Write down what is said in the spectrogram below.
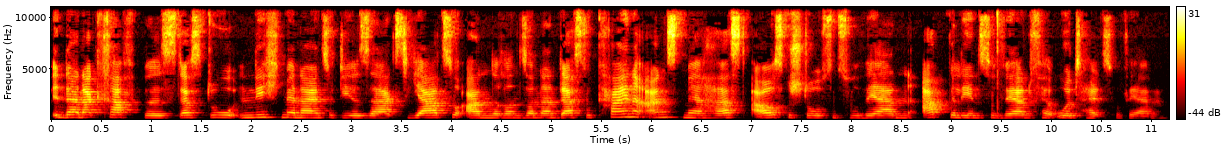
in deiner Kraft bist, dass du nicht mehr Nein zu dir sagst, Ja zu anderen, sondern dass du keine Angst mehr hast, ausgestoßen zu werden, abgelehnt zu werden, verurteilt zu werden.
